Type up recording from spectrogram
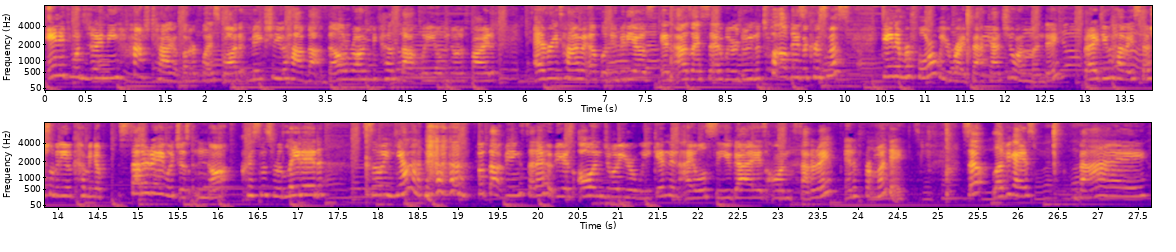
And if you want to join the hashtag Butterfly Squad, make sure you have that bell rung because that way you'll be notified every time I upload new videos. And as I said, we are doing the 12 days of Christmas. Day number four, we'll be right back at you on Monday. But I do have a special video coming up Saturday, which is not Christmas related. So yeah, with that being said, I hope you guys all enjoy your weekend and I will see you guys on Saturday and from Monday. So, love you guys. Bye.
